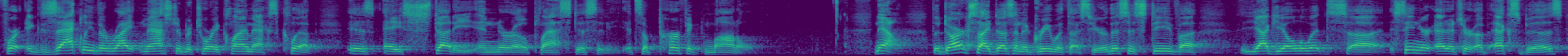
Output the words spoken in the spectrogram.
for exactly the right masturbatory climax clip is a study in neuroplasticity. It's a perfect model. Now, the dark side doesn't agree with us here. This is Steve uh, uh, senior editor of XBiz.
